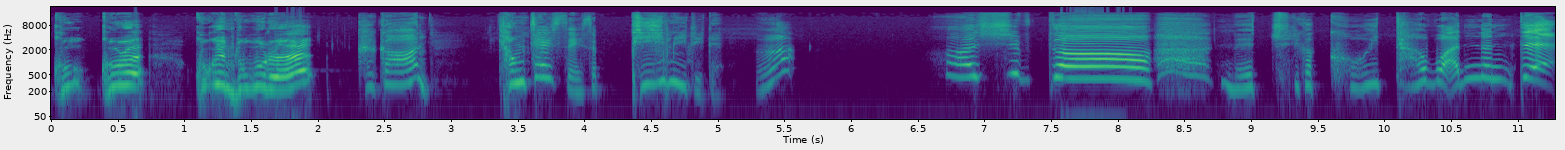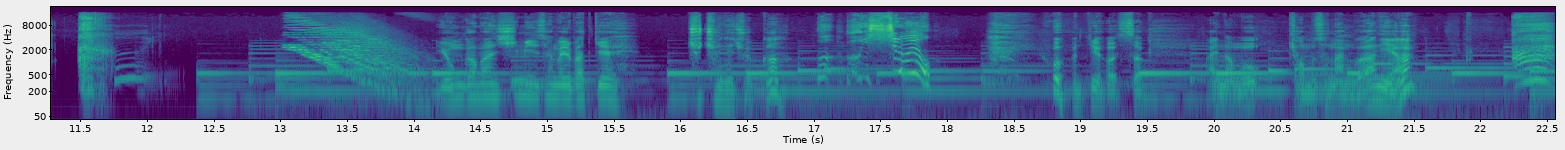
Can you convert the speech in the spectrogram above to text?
그 그래? 그게 누구래? 그건 경찰서에서 비밀이래. 아쉽다. 내 추리가 거의 다 왔는데. 용감한 시민상을 받게 추천해 줄까? 어, 어, 싫어요. 오 녀석, 아니 너무 겸손한 거 아니야? 아,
